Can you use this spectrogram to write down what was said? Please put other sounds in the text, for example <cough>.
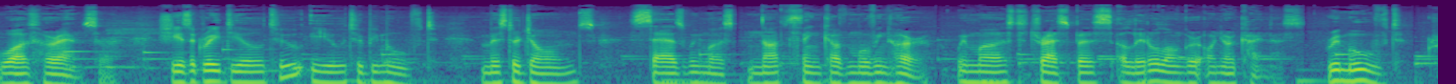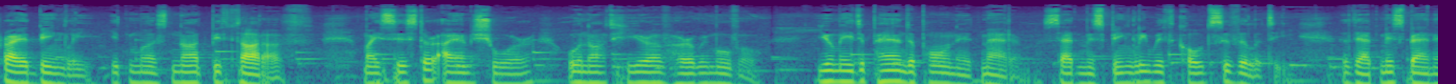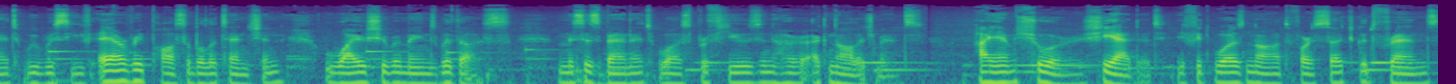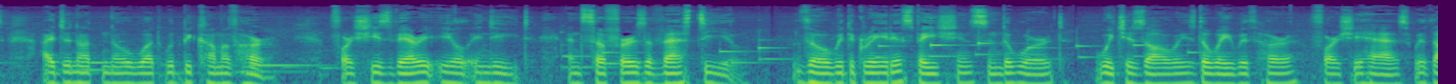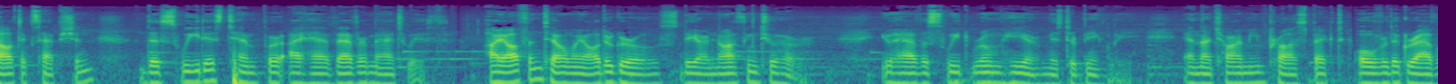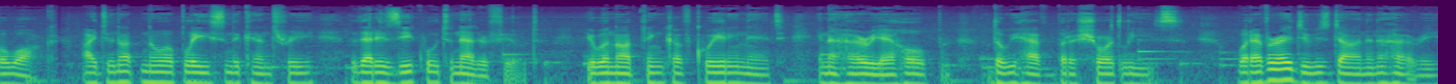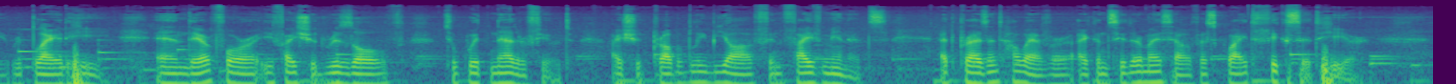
was her answer. She is a great deal too ill to be moved. Mr. Jones says we must not think of moving her. We must trespass a little longer on your kindness. Removed, cried Bingley. It must not be thought of. My sister, I am sure, will not hear of her removal. You may depend upon it, madam, said Miss Bingley with cold civility, that Miss Bennet will receive every possible attention while she remains with us. Mrs. Bennet was profuse in her acknowledgments. I am sure, she added, if it was not for such good friends, I do not know what would become of her, for she is very ill indeed, and suffers a vast deal, though with the greatest patience in the world, which is always the way with her, for she has, without exception, the sweetest temper I have ever met with. I often tell my other girls they are nothing to her you have a sweet room here, Mr. Bingley, and a charming prospect over the gravel walk. I do not know a place in the country that is equal to Netherfield. You will not think of quitting it in a hurry, I hope, though we have but a short lease. Whatever I do is done in a hurry, replied he, and therefore, if I should resolve to quit Netherfield, I should probably be off in five minutes at present, however, I consider myself as quite fixed here.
